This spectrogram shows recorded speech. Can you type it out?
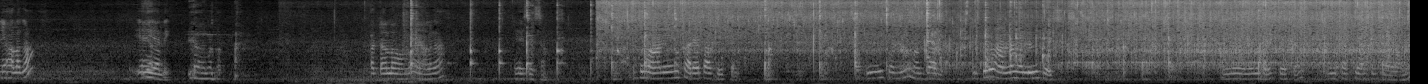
యాలగా వేయాలి. యాలగా పట్టా లవంగం యాలగా వేసేసాం. ఇప్పుడు ఆనియన్ కరేపాకు వేసాం. ఇవి కొన్ని మగ్గాలి. ఇప్పుడు అన్నం వెల్లుల్లి పేస్ట్. అన్నం పేస్ట్ వేసాం. ఇవి వాసన కావాలి.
